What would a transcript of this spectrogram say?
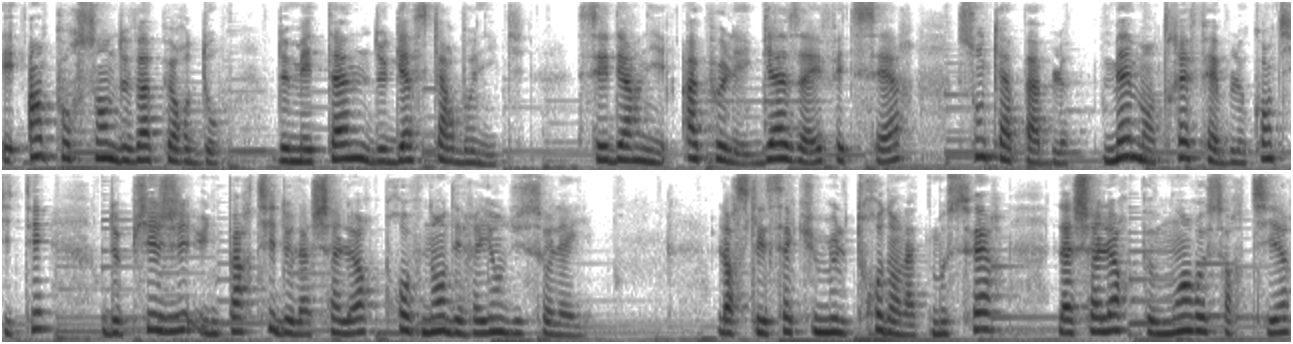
et 1% de vapeur d'eau, de méthane, de gaz carbonique. Ces derniers, appelés gaz à effet de serre, sont capables, même en très faible quantité, de piéger une partie de la chaleur provenant des rayons du Soleil. Lorsqu'ils s'accumulent trop dans l'atmosphère, la chaleur peut moins ressortir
